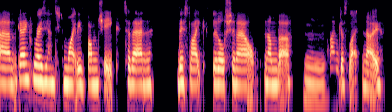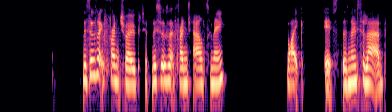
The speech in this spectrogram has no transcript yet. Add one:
Um, going from Rosie Huntington Whiteley's bum cheek to then this like little Chanel number. Hmm. I'm just like, no. This looks like French Vogue. To, this looks like French Elle to me. Like it's there's no celeb.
